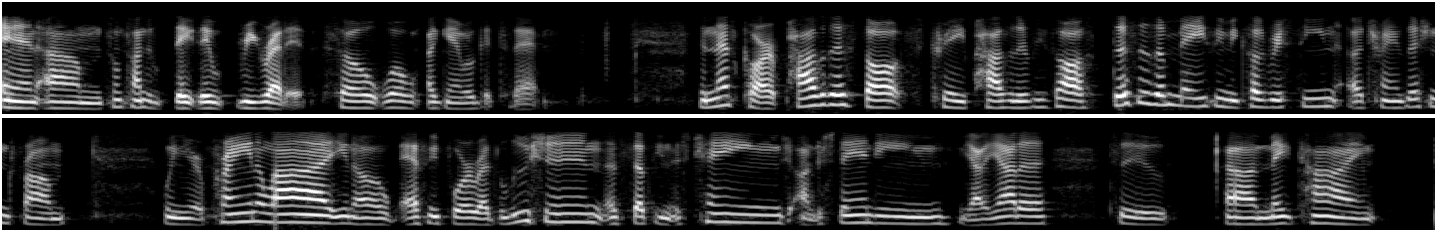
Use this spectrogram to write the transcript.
And um sometimes they they regret it. So, well, again, we'll get to that. The next card, positive thoughts create positive results. This is amazing because we're seeing a transition from when you're praying a lot, you know, asking for a resolution, accepting this change, understanding, yada yada, to uh, make time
